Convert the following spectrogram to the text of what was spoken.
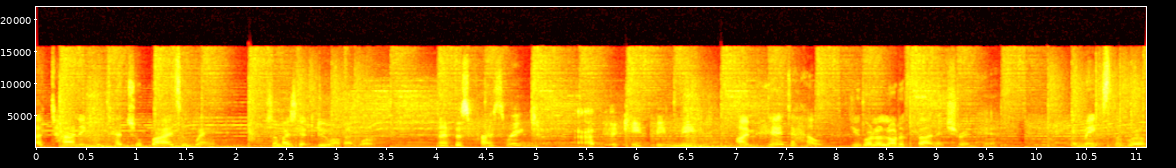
are turning potential buyers away. Somebody's got to do all that work. And at this price range, I, it can't be me. I'm here to help You've got a lot of furniture in here. It makes the room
